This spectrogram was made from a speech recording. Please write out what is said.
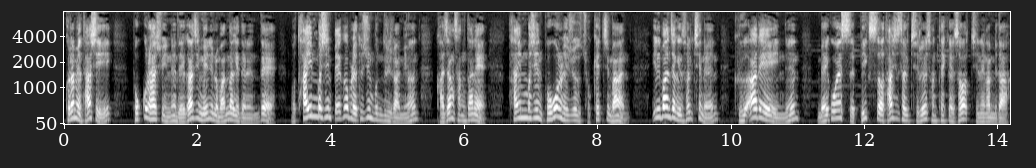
그러면 다시 복구를 할 수 있는 네 가지 메뉴를 만나게 되는데 뭐 타임머신 백업을 해두신 분들이라면 가장 상단에 타임머신 복원을 해주셔도 좋겠지만 일반적인 설치는 그 아래에 있는 맥OS 빅서 다시 설치를 선택해서 진행합니다.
